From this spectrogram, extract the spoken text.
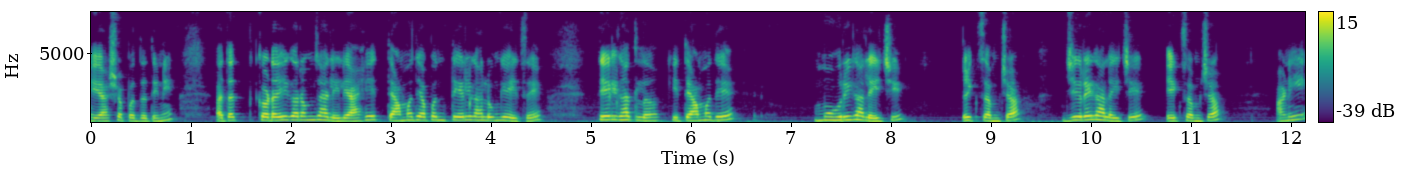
हे अशा पद्धतीने. आता कढई गरम झालेली आहे त्यामध्ये आपण तेल घालून घ्यायचे. तेल घातलं की त्यामध्ये मोहरी घालायची एक चमचा. जिरे घालायचे एक चमचा. आणि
